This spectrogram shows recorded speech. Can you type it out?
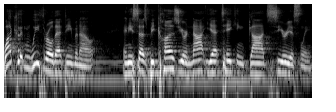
why couldn't we throw that demon out? And he says, Because you're not yet taking God seriously.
